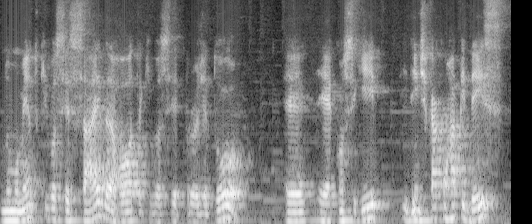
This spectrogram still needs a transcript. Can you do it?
no momento que você sai da rota que você projetou, é, é conseguir identificar com rapidez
